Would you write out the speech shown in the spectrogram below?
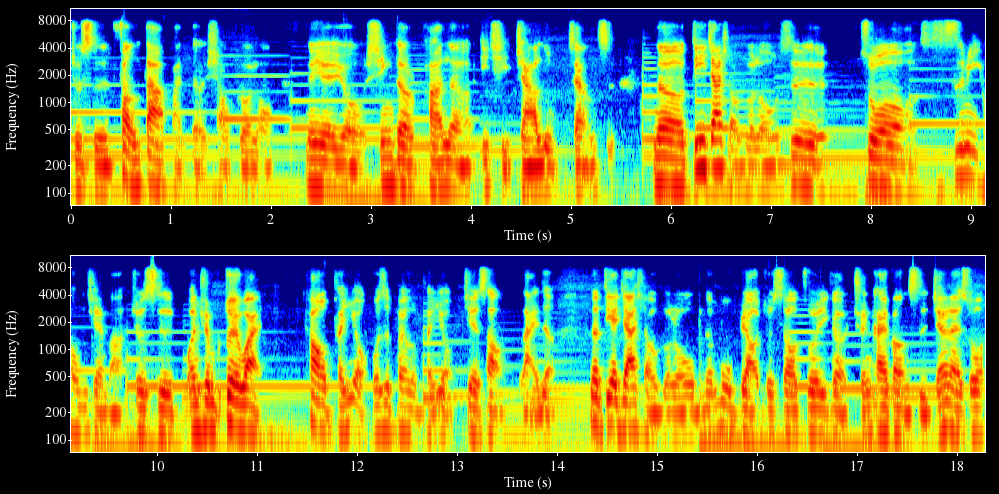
就是放大版的小阁楼，那也有新的 partner 一起加入这样子。那第一家小阁楼是做私密空间嘛，就是完全不对外。靠朋友或是朋友的朋友介绍来的。那第二家小阁楼，我们的目标就是要做一个全开放式。简单来说，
